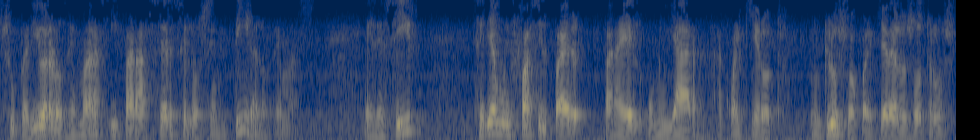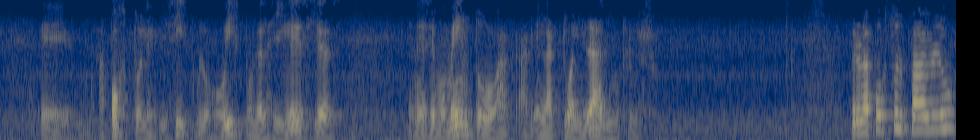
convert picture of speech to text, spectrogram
superior a los demás y para hacérselo sentir a los demás. Es decir, sería muy fácil para él, humillar a cualquier otro, incluso a cualquiera de los otros eh, apóstoles, discípulos, obispos de las iglesias en ese momento, en la actualidad incluso. Pero el apóstol Pablo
